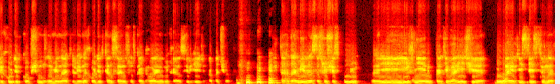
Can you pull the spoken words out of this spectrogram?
приходит к общему знаменателю и находит консенсус, как говорил Михаил Сергеевич Горбачев. И тогда мирно сосуществуют. И их противоречия бывают, естественно,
